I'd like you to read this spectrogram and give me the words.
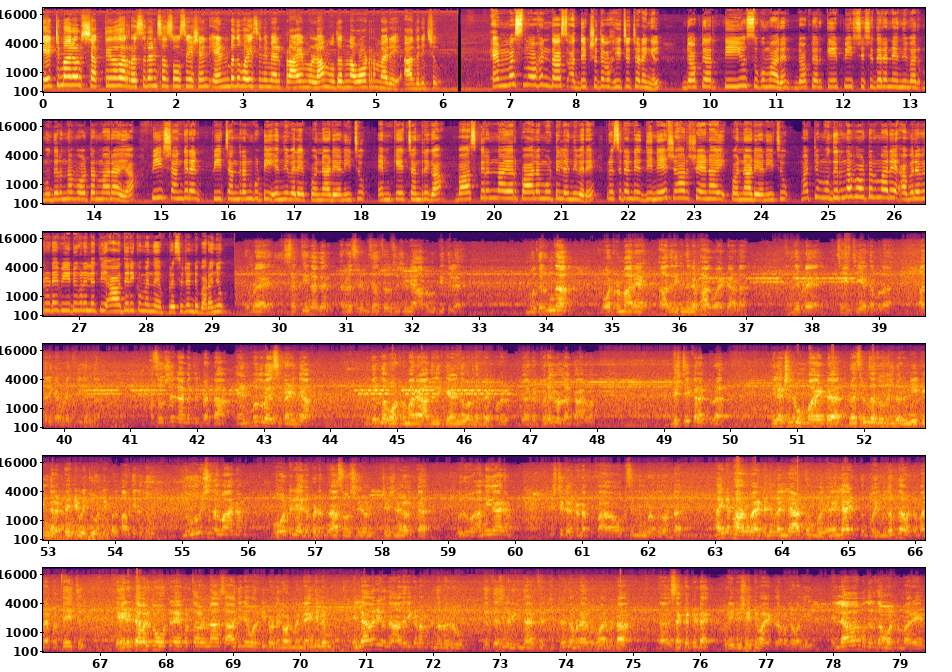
Ettumanoor Shakthinagar residence association എൺപത് വയസ്സിന് മേൽ പ്രായമുള്ള മുതിർന്ന വോട്ടർമാരെ ആദരിച്ചു. എം എസ് മോഹൻദാസ് അധ്യക്ഷത വഹിച്ച ചടങ്ങിൽ doctor T U Sukumaran doctor K P Sasidharan എന്നിവർ മുതിർന്ന വോട്ടർമാരായ പി ശങ്കരൻ പി ചന്ദ്രൻകുട്ടി എന്നിവരെ പൊന്നാടി അണിയിച്ചു. എം കെ ചന്ദ്രിക ഭാസ്കരൻ നായർ പാലമൂട്ടിൽ എന്നിവരെ പ്രസിഡന്റ് ദിനേശ് ആർ ഷേണായി പൊന്നാടി അണിയിച്ചു. മറ്റു മുതിർന്ന വോട്ടർമാരെ അവരവരുടെ വീടുകളിലെത്തി ആദരിക്കുമെന്ന് പ്രസിഡന്റ് പറഞ്ഞു. നമ്മുടെ ശക്തിനഗർ റെസിഡൻസ് ആഭിമുഖ്യത്തിൽ മുതിർന്ന വോട്ടർമാരെ ആദരിക്കുന്നതിന്റെ ഭാഗമായിട്ടാണ് ഇന്നിവിടെ ചേച്ചിയെ നമ്മൾ ആദരിക്കാൻ നമ്മൾ എത്തിയിരിക്കുന്നത്. അസോസിയേഷൻ അംഗത്തിൽപ്പെട്ട എൺപത് വയസ്സ് കഴിഞ്ഞ മുതിർന്ന വോട്ടർമാരെ ആദരിക്കുക എന്ന് പറഞ്ഞതിന്റെ പുറ- പിറകിലുള്ള കാരണം. ഡിസ്ട്രിക്ട് കളക്ടർ ഇലക്ഷന് മുമ്പായിട്ട് റെസിഡൻസ് അസോസിയേഷന്റെ ഒരു മീറ്റിംഗ് കളക്ടറേറ്റ് വിളിച്ചു കൂട്ടിയപ്പോൾ പറഞ്ഞിരുന്നു നൂറ് ശതമാനം വോട്ട് രേഖപ്പെടുത്തുന്ന അസോസിയേഷനുകൾക്ക് ഒരു അംഗീകാരം ഡിസ്ട്രിക്ട് കളക്ടറുടെ ഓഫീസിൽ നിന്നും കൊടുക്കുന്നുണ്ട്. അതിന്റെ ഭാഗമായിട്ട് നിങ്ങൾ എല്ലായിടത്തും പോയി എല്ലായിടത്തും പോയി മുതിർന്ന വോട്ടർമാരെ പ്രത്യേകിച്ചും നേരിട്ട് അവർക്ക് വോട്ട് രേഖപ്പെടുത്താനുള്ള സാഹചര്യം ഒരുക്കിയിട്ടുണ്ട് ഗവൺമെന്റ് എങ്കിലും എല്ലാവരെയും ഒന്ന് ആദരിക്കണം എന്നുള്ളൊരു നിർദ്ദേശം ലഭിക്കുന്നതനുസരിച്ചിട്ട് നമ്മുടെ ബഹുമാനപ്പെട്ട സെക്രട്ടറിയുടെ ഒരു ഇനിഷ്യേറ്റീവായിട്ട് നമ്മൾ തുടങ്ങി. എല്ലാ മുതിർന്ന വോട്ടർമാരെയും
